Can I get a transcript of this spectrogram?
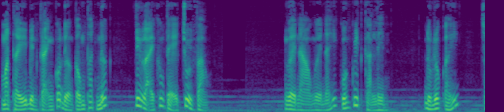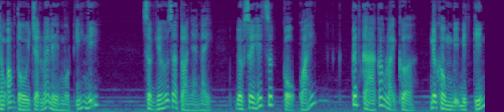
mặt thấy bên cạnh có đường cống thoát nước nhưng lại không thể chui vào. Người nào người nấy cuống quýt cả lên. Đúng lúc ấy, trong óc tôi chợt lóe lên một ý nghĩ. Sực nhớ ra tòa nhà này được xây hết sức cổ quái, tất cả các loại cửa nếu không bị bịt kín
